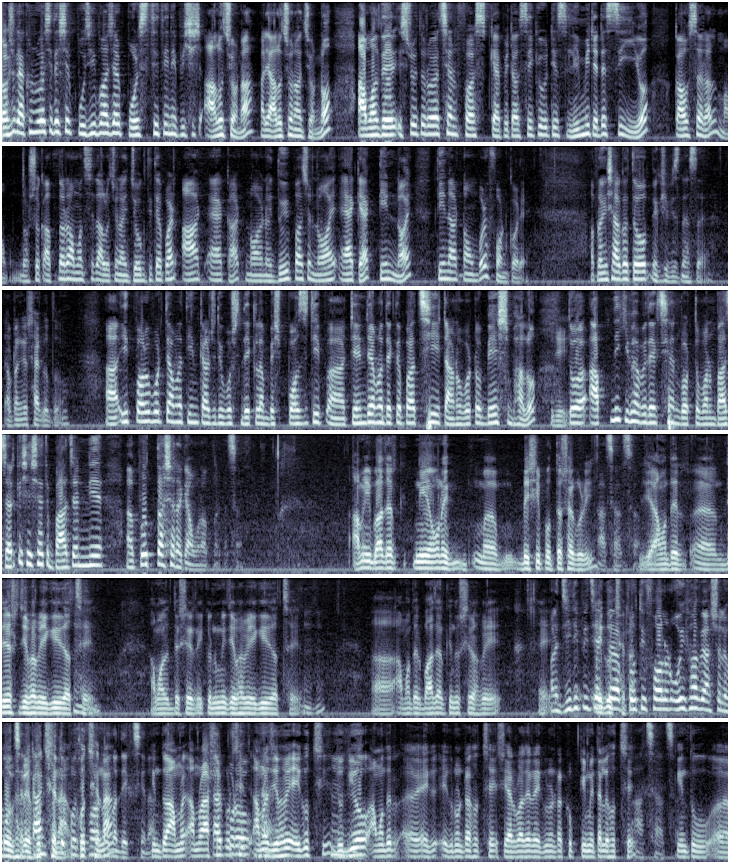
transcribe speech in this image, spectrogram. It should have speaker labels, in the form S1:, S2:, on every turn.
S1: দর্শক, এখন রয়েছে দেশের পুঁজিবাজার পরিস্থিতি নিয়ে বিশেষ আলোচনা, আর আলোচনার জন্য আমাদের স্টুডিওতে রয়েছেন ফার্স্ট ক্যাপিটাল সিকিউরিটিস লিমিটেডের সিইও কাউসার আল মামুন। দর্শক, আপনারাও আমাদের সাথে আলোচনায় যোগ দিতে পারেন। আট এক আট, নয় নয় দুই পাঁচ, নয় এক এক, তিন নয়, তিন আট নম্বরে ফোন করে। আপনাকে স্বাগত বিজনেসে।
S2: আপনাকে স্বাগত।
S1: ঈদ পরবর্তী আমরা তিন কার্য দিবস দেখলাম বেশ পজিটিভ ট্রেন্ডে আমরা দেখতে পাচ্ছি টার্নওভারটাও বেশ ভালো। তো আপনি কীভাবে দেখছেন বর্তমান বাজারকে? সেই সাথে বাজার নিয়ে প্রত্যাশাটা কেমন আপনার কাছে?
S2: আমি বাজার নিয়ে অনেক বেশি প্রত্যাশা করি।
S1: আচ্ছা আচ্ছা।
S2: যে আমাদের দেশ যেভাবে এগিয়ে যাচ্ছে আমাদের দেশের ইকোনমি যেভাবে এগিয়ে যাচ্ছে আমাদের বাজার কিন্তু সেভাবে
S1: মানে জিডিপি যে একটা। প্রতিফলন ওইভাবে আসলে হচ্ছে না
S2: হচ্ছে
S1: কাঙ্ক্ষিত প্রতিফলন আমরা দেখছি না।
S2: কিন্তু আমরা আমরা আশা করছি আমরা
S1: হ্যাঁ।
S2: যেভাবে এগুচ্ছি যদিও আমাদের এগুনোটা হচ্ছে শেয়ার বাজারে এগুনোটা খুব টিমেতালে হচ্ছে।
S1: আচ্ছা আচ্ছা।
S2: কিন্তু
